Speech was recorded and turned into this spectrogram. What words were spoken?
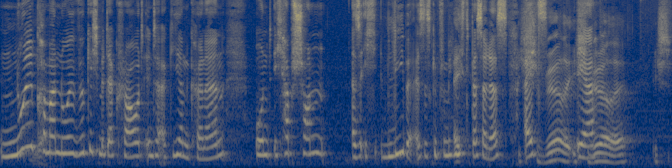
0,0 wirklich mit der Crowd interagieren können. Und ich habe schon, also ich liebe es, es gibt für mich nichts Besseres Ich als. schwöre, ich ja, schwöre, ich,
